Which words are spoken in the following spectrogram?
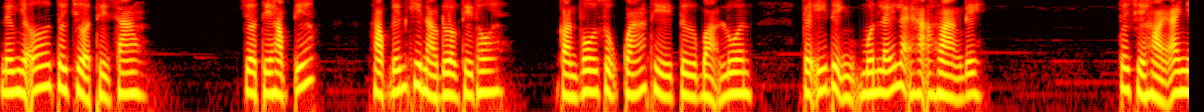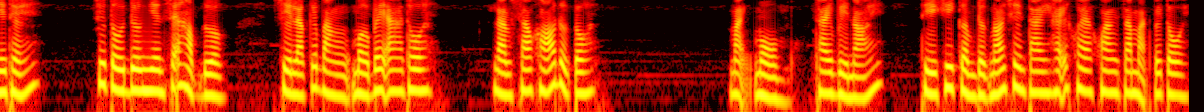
Nếu nhỡ tôi trượt thì sao? Trượt thì học tiếp. Học đến khi nào được thì thôi. Còn vô dụng quá thì từ bỏ luôn cái ý định muốn lấy lại Hạ Hoàng đi. Tôi chỉ hỏi anh như thế. Chứ tôi đương nhiên sẽ học được. Chỉ là cái bằng MBA thôi. Làm sao khó được tôi? Mạnh mồm, thay vì nói, thì khi cầm được nói trên tay hãy khoe khoang ra mặt với tôi.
